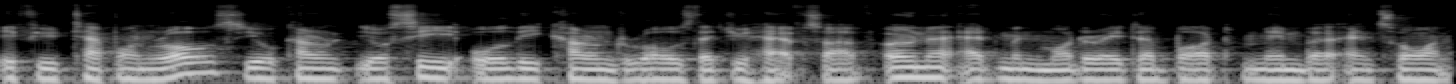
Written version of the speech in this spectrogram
If you tap on roles, you'll current you'll see all the current roles that you have. So I have owner, admin, moderator, bot, member, and so on.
